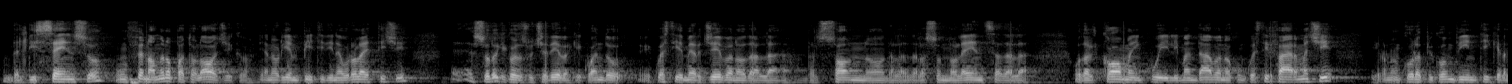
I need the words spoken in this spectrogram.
del dissenso un fenomeno patologico, li hanno riempiti di neurolettici, eh, solo che cosa succedeva? Che quando questi emergevano dalla, dal sonno, dalla, dalla sonnolenza, dalla, o dal coma in cui li mandavano con questi farmaci, erano ancora più convinti che, la,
